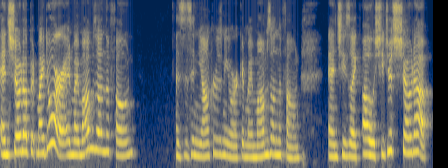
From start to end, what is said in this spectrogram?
and showed up at my door. And my mom's on the phone. This is in Yonkers, New York. And my mom's on the phone. And she's like, Oh, she just showed up.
